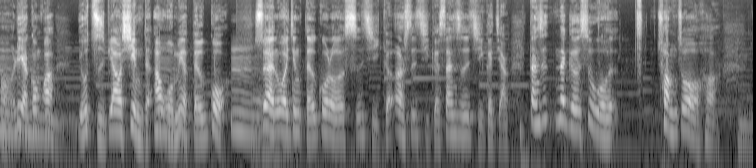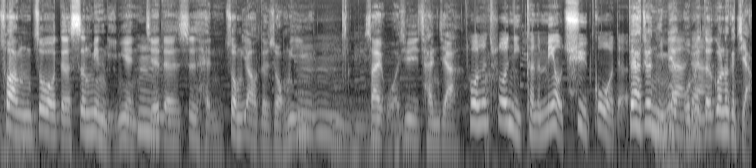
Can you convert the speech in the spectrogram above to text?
哦，你也讲啊，有指标性的啊，我没有得过。嗯，虽然我已经得过了十几个、二十几个、三十几个奖，但是那个是我。创作哈，创作的生命里面，觉得是很重要的荣誉，嗯嗯，所以我去参加，或者说你可能没有去过的，对啊，就是你没有，我没有得过那个奖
